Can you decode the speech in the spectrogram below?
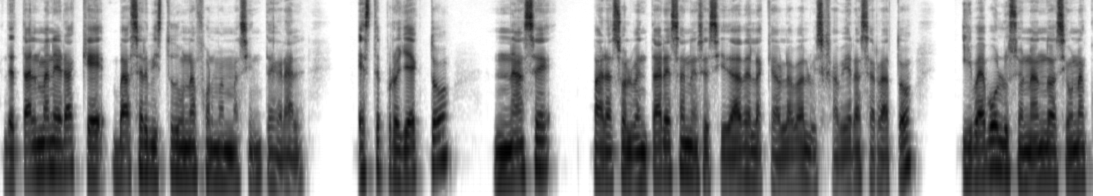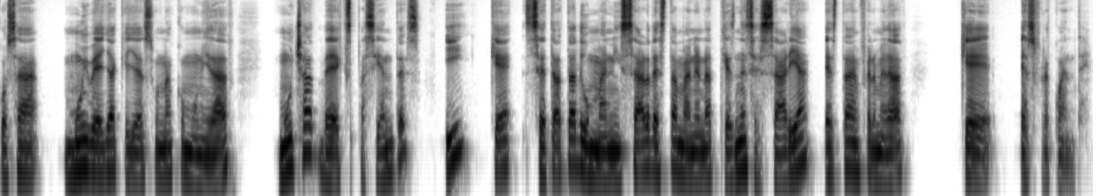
de tal manera que va a ser visto de una forma más integral. Este proyecto nace para solventar esa necesidad de la que hablaba Luis Javier hace rato y va evolucionando hacia una cosa muy bella que ya es una comunidad, mucha de expacientes y que se trata de humanizar de esta manera que es necesaria esta enfermedad que es frecuente.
